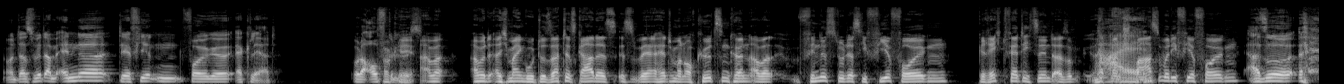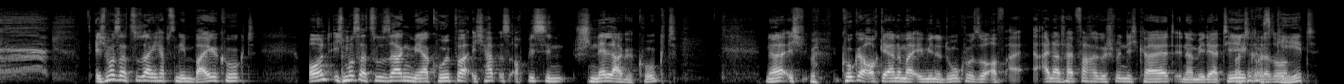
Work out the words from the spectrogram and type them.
Und das wird am Ende der vierten Folge erklärt. Oder aufgelöst. Okay, aber, aber ich meine, gut, du sagtest gerade, es ist, hätte man auch kürzen können, aber findest du, dass die vier Folgen gerechtfertigt sind? Also hat Nein. man Spaß über die vier Folgen? Also, ich muss dazu sagen, ich habe es nebenbei geguckt. Und ich muss dazu sagen, mehr Culpa, ich habe es auch bisschen schneller geguckt. Ne, ich gucke auch gerne mal irgendwie eine Doku so auf eineinhalbfacher Geschwindigkeit in der Mediathek Warte, oder so. Geht?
